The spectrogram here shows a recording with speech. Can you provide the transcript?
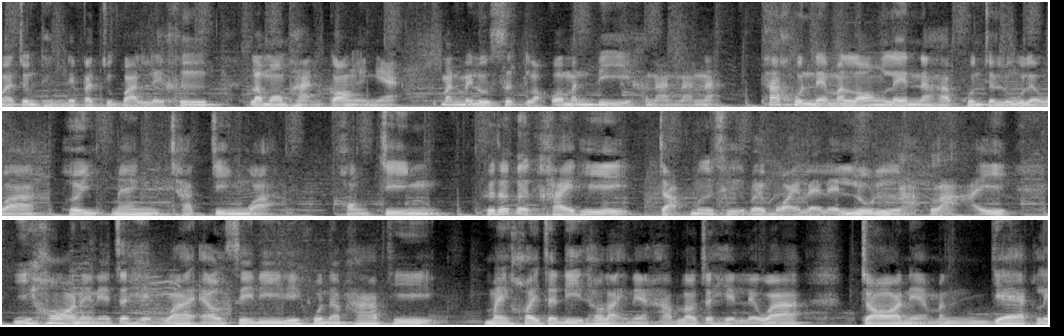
มาจนถึงในปัจจุบันเลยคือ เรามองผ่านกล้องอย่างเงี้ย มันไม่รู้สึกหรอกว่ามันดีขนาดนั้นอะถ้าคุณได้มาลองเล่นนะครับ คุณจะรู้เลยว่า เฮ้ยแม่งชัดจริงว่ะของจริง คือถ้าเกิดใครที่จับมือถือบ่อยๆ หลายๆรุ่นหลากหลาย ยี่ห้อเนี่ยจะเห็นว่า LCD ที่คุณภาพที่ไม่ค่อยจะดีเท่าไหร่เนี่ยครับ เราจะเห็นเลยว่าจอเนี่ยมันแยกเล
